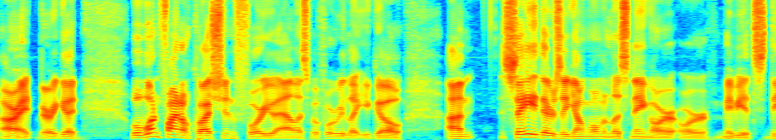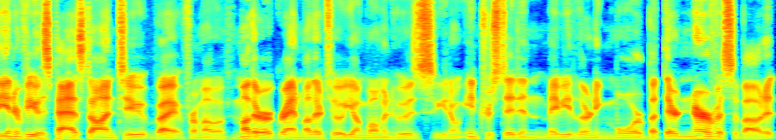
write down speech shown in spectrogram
All right. Very good. Well, one final question for you, Alice, before we let you go. Um, say there's a young woman listening or or maybe it's the interview is passed on to by from a mother or grandmother to a young woman who is you know interested in maybe learning more but they're nervous about it.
